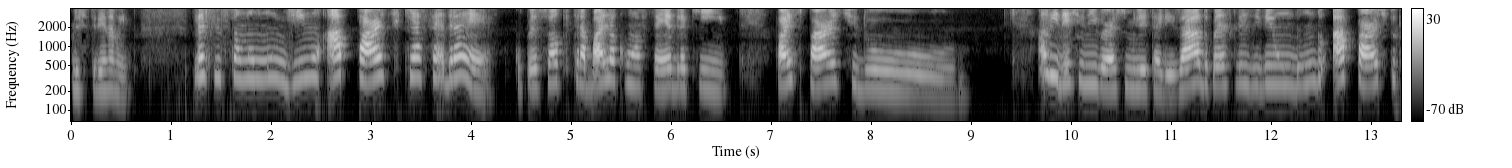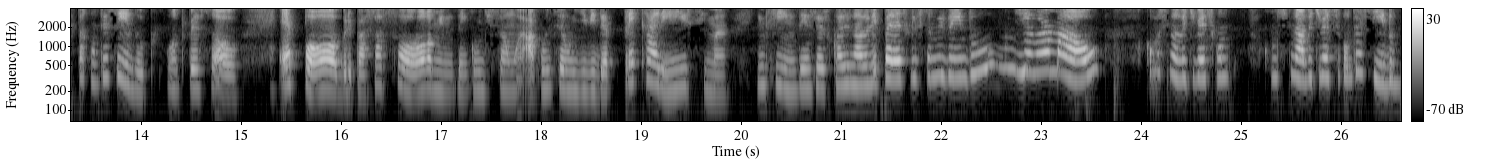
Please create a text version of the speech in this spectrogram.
desse treinamento. Parece que eles estão num mundinho à parte que a Fedra é. O pessoal que trabalha com a Fedra, que faz parte do. Ali desse universo militarizado, parece que eles vivem um mundo à parte do que está acontecendo. Enquanto o pessoal é pobre, passa fome, não tem condição, a condição de vida é precaríssima, enfim, não tem acesso quase nada, e parece que eles estão vivendo um dia normal, como se nada tivesse como se nada tivesse acontecido,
